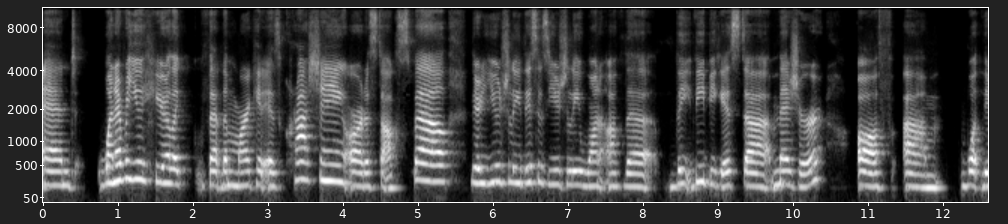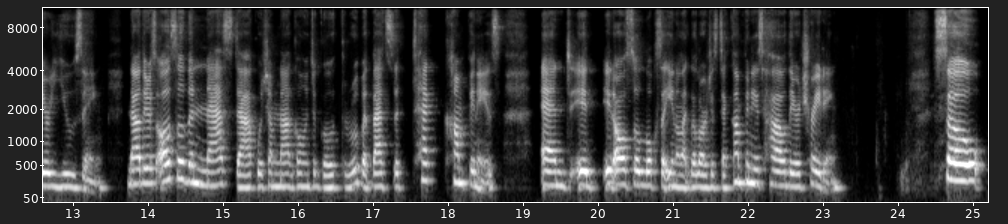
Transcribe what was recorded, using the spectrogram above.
And whenever you hear like that the market is crashing or the stocks fell, they're usually this is usually one of the the, the biggest uh, measure of um, what they're using. Now, there's also the NASDAQ, which I'm not going to go through, but that's the tech companies. And it, it also looks at, you know, like the largest tech companies, how they're trading. So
